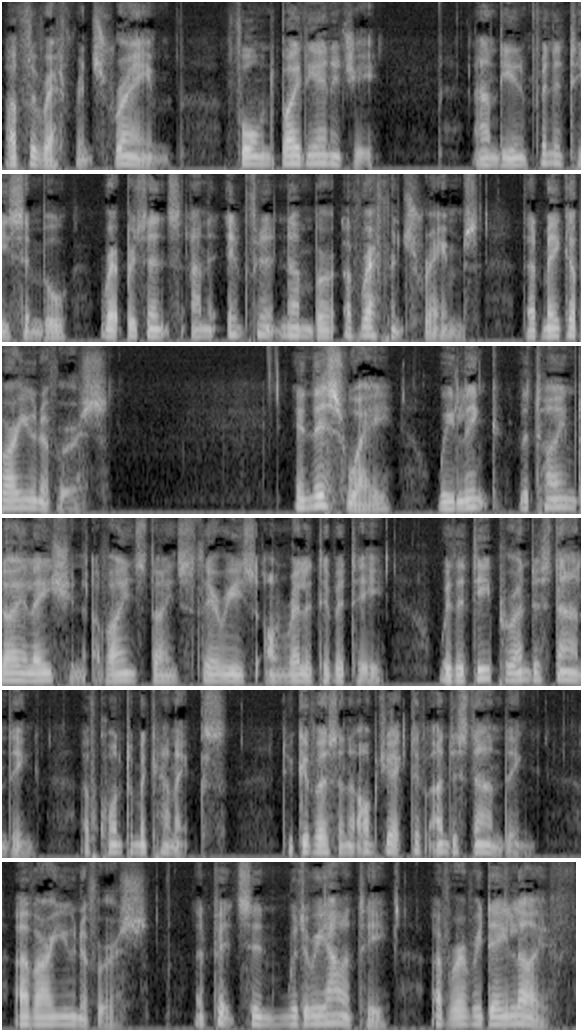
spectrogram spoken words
of the reference frame, formed by the energy, and the infinity symbol represents an infinite number of reference frames that make up our universe. In this way, we link the time dilation of Einstein's theories on relativity with a deeper understanding of quantum mechanics to give us an objective understanding of our universe that fits in with the reality of our everyday life.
